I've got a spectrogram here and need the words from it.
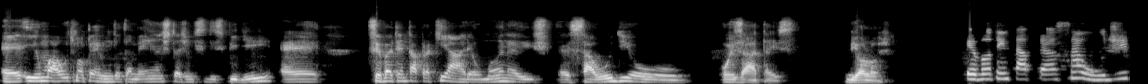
É, e uma última pergunta também, antes da gente se despedir. É, você vai tentar para que área? Humanas, é, saúde ou, ou exatas? Biológica? Eu vou tentar para a saúde,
